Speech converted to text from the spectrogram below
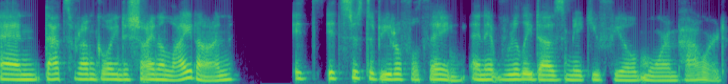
And that's what i'm going to shine a light on. It's it's just a beautiful thing. And it really does make you feel more empowered.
